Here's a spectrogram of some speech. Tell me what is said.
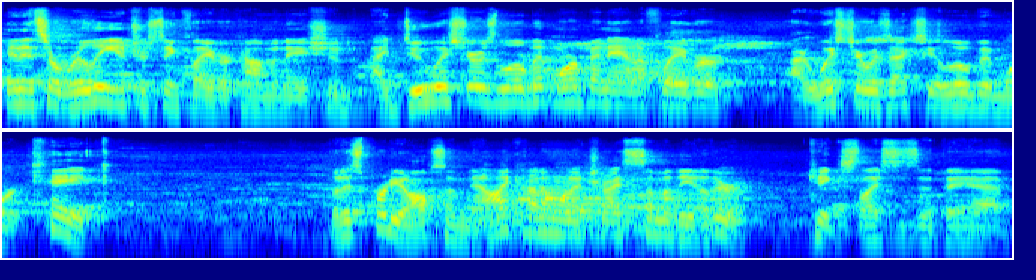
and it's a really interesting flavor combination. I do wish there was a little bit more banana flavor. I wish there was actually a little bit more cake, but it's pretty awesome. Now I kind of want to try some of the other cake slices that they have.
